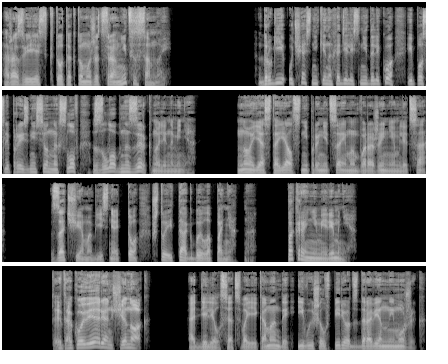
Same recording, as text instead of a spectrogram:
«Разве есть кто-то, кто может сравниться со мной?» Другие участники находились недалеко и после произнесенных слов злобно зыркнули на меня. Но я стоял с непроницаемым выражением лица. Зачем объяснять то, что и так было понятно? По крайней мере, мне. «Ты так уверен, щенок?» Отделился от своей команды и вышел вперед здоровенный мужик.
